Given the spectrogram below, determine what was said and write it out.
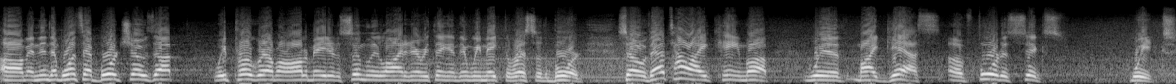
Um, and then once that board shows up, we program our automated assembly line and everything, and then we make the rest of the board. So that's how I came up with my guess of four to six weeks.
